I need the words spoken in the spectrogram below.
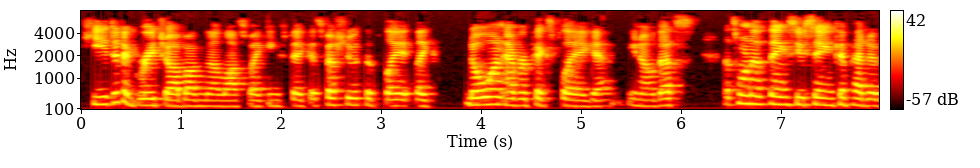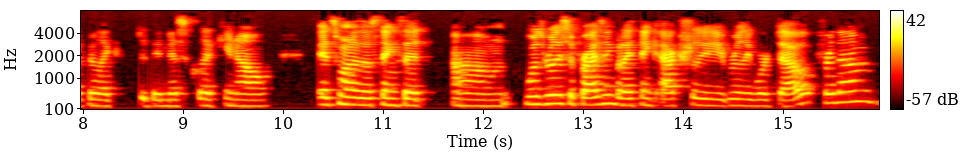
he did a great job on the Lost Vikings pick, especially with the play like no one ever picks play again. You know, that's that's one of the things you see in competitive. They're like, did they misclick? You know, it's one of those things that um, was really surprising, but I think actually really worked out for them.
